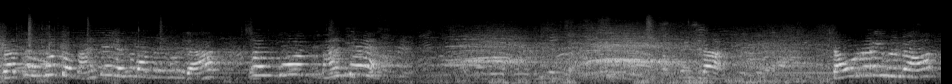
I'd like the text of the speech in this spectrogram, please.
자, 천군도 만세 연습 한번 해봅니다. 천군 만세! 자, 오르락이 불면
